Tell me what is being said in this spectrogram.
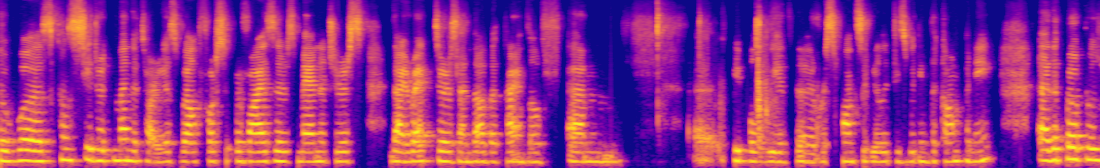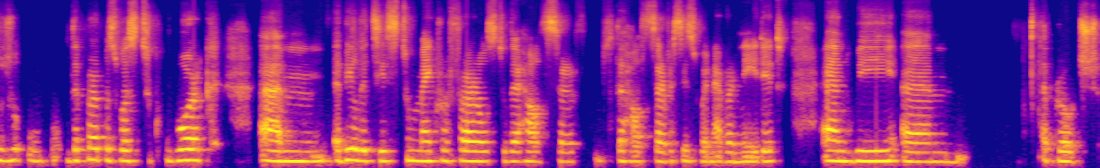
uh, was considered mandatory as well for supervisors, managers, directors, and other kind of um, uh, people with uh, responsibilities within the company. Uh, the purpose the purpose was to work um, abilities to make referrals to the health to the health services whenever needed, and we um, approach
